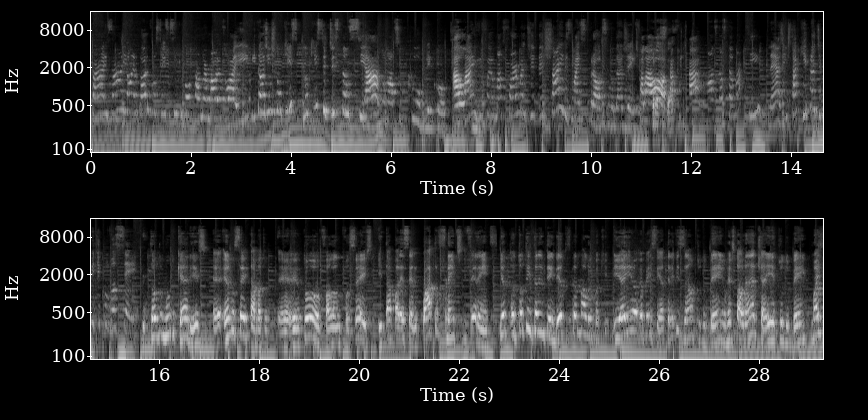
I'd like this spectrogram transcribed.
faz? Ai, eu adoro vocês, assim que voltar ao normal eu vou aí. Então a gente não quis, não quis se distanciar do nosso público. A live foi uma forma de deixar eles mais próximos da gente. Falar, ó, oh, tá ficado, nós, nós estamos aqui, né? A gente tá aqui para dividir com você. E todo mundo quer isso. É, eu não sei, Tabata, é, eu tô falando com vocês e tá aparecendo quatro frentes diferentes. E eu, tô tentando entender, tô ficando maluco aqui. E aí eu, eu pensei, a televisão, tudo bem, o restaurante aí, tudo bem. Mas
